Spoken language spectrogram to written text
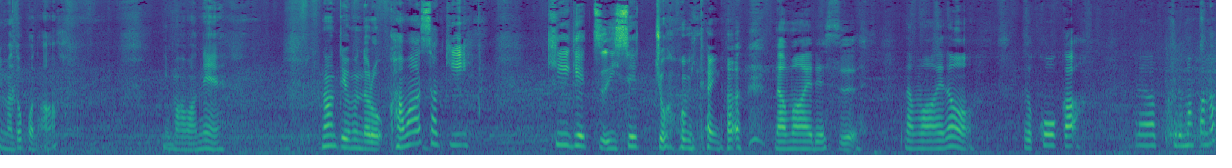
今どこだ？今はね何て読むんだろう。川崎木月伊勢町 みたいな名前です。名前の高架。これは車かな？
